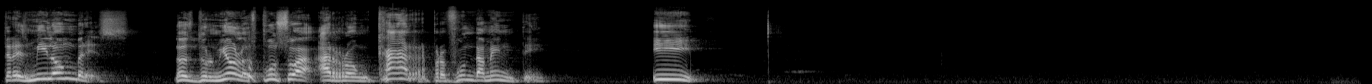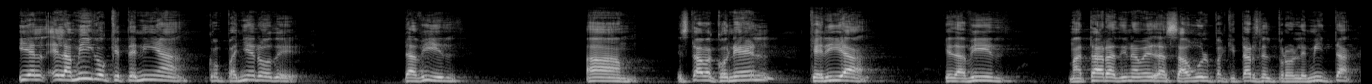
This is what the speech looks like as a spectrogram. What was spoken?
Tres mil hombres. Los durmió, los puso a, roncar profundamente. Y Y el, amigo que tenía, compañero de David, estaba con él, quería que David matara de una vez a Saúl para quitarse el problemita,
